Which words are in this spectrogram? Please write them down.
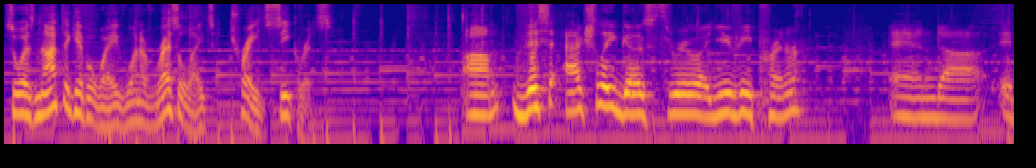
so as not to give away one of Resilite's trade secrets. Um, this actually goes through a UV printer and uh, it,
